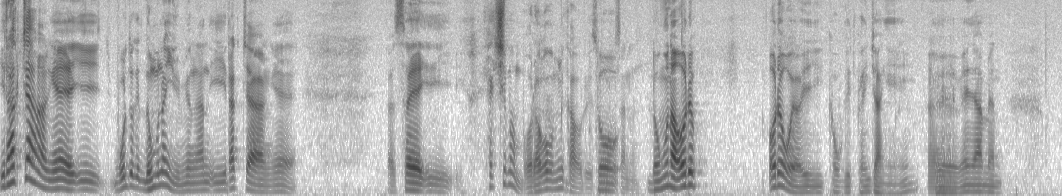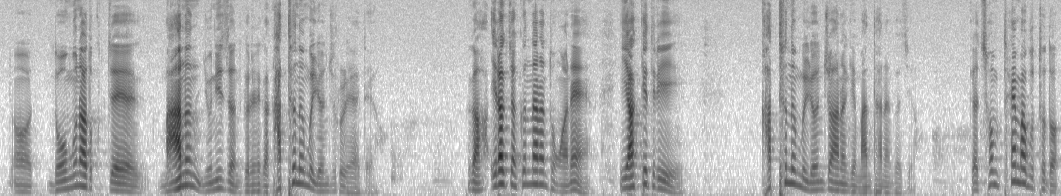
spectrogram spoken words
1악장의 이 모두 너무나 유명한 이 1악장의 서의 이 핵심은 뭐라고 봅니까 우리 목사는? 너무나 어렵 어려워요 이 곡이 굉장히 네. 예, 왜냐하면 어, 너무나도 이제 많은 유니전 그러니까 같은 음을 연주를 해야 돼요. 그러니까 1악장 끝나는 동안에 이 악기들이 같은 음을 연주하는 게 많다는 거죠. 그러니까 처음 테마부터도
